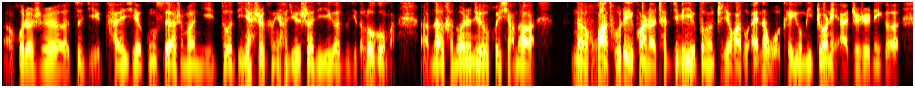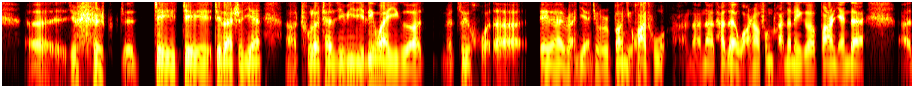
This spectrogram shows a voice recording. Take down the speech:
啊，或者是自己开一些公司啊，什么，你做第一件事可能要去设计一个自己的 logo 嘛，啊，那很多人就会想到了，那画图这一块呢，ChatGPT 不能直接画图，哎，那我可以用 Midjourney 啊，这是那个，呃，就是 呃这这这段时间啊，除了 ChatGPT，另外一个呃最火的。AI 软件就是帮你画图啊，那那他在网上疯传的那个八十年代，呃，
